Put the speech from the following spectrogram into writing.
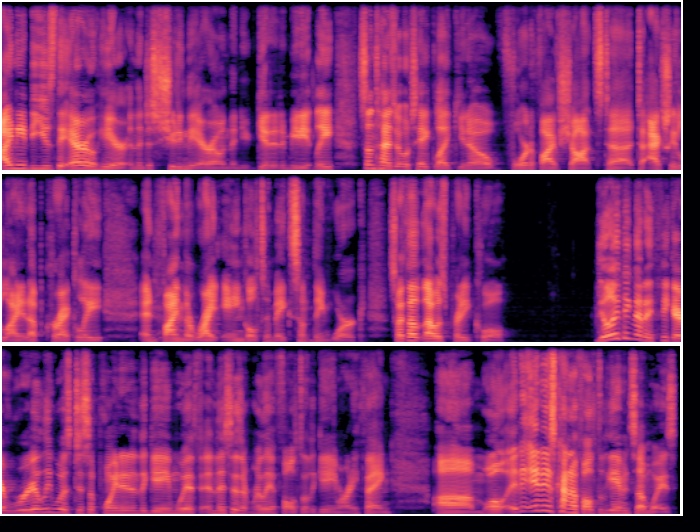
I need to use the arrow here and then just shooting the arrow and then you get it immediately. Sometimes it will take like, you know, four to five shots to to actually line it up correctly and find the right angle to make something work. So I thought that was pretty cool. The only thing that I think I really was disappointed in the game with, and this isn't really a fault of the game or anything, um, well, it, it is kind of fault of the game in some ways.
